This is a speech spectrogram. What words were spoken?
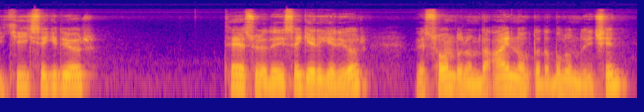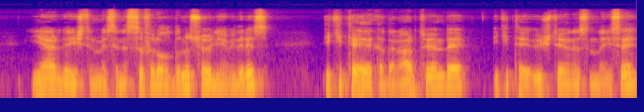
2x'e gidiyor. t sürede ise geri geliyor. Ve son durumda aynı noktada bulunduğu için yer değiştirmesinin 0 olduğunu söyleyebiliriz. 2t'ye kadar artı yönde, 2t 3t arasında ise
